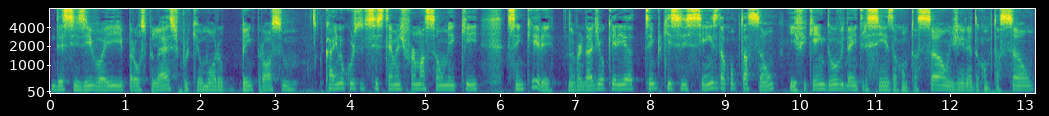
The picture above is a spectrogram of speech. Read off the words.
decisivo aí para USP Leste, porque eu moro bem próximo caí no curso de sistema de informação meio que sem querer. Na verdade, eu queria sempre quis ciência da computação e fiquei em dúvida entre ciência da computação, engenharia da computação,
